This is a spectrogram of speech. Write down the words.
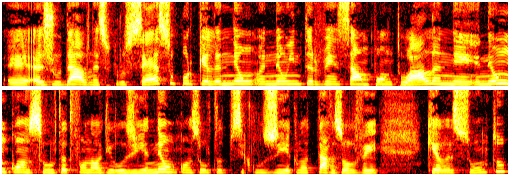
uh, ajudá-lo nesse processo, porque ele não uma intervenção pontual, nem, não consulta de fonoaudiologia, uma consulta de psicologia que não está a resolver aquele assunto.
